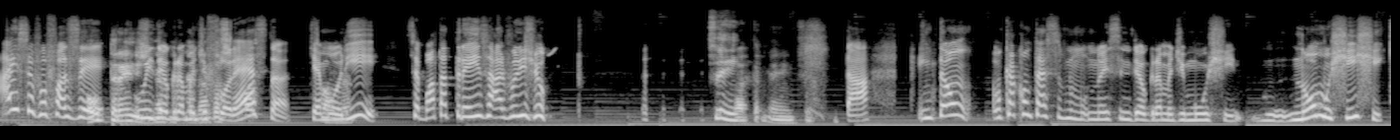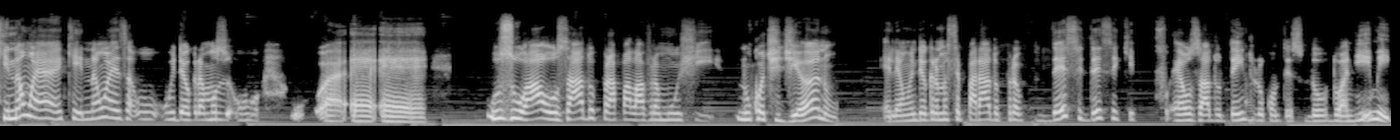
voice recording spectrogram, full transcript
Aí se eu for fazer três, o né, ideograma né? de floresta, que é oh, Mori, né? você bota três árvores juntas. Sim. Exatamente. Tá? Então, o que acontece no, nesse ideograma de Mushi, no Mushishi, que não é que não é o, o ideograma o, o, é, é, é usual usado para a palavra Mushi no cotidiano, ele é um ideograma separado pra, desse desse que é usado dentro do contexto do, do anime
